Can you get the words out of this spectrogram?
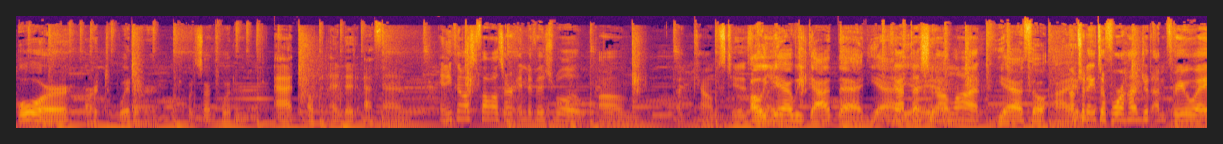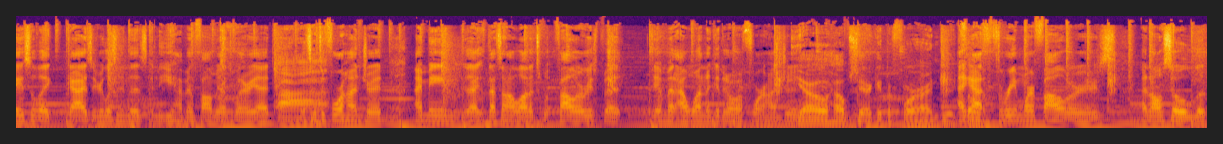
or our Twitter. What's our Twitter? At open ended FM, and you can also follow us our individual um accounts too. Oh like, yeah, we got that. we Yeah, got yeah, that shit yeah. lock. Yeah, so I'm, I'm trying to get to 400. I'm three away. So, like, guys, if you're listening to this and you haven't followed me on Twitter yet, let's get to Ah. 400. I mean, like, that's not a lot of tw- followers, but damn it, I want to get it over 400. Yo, help Cher get to 400. I got three more followers, and also li-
